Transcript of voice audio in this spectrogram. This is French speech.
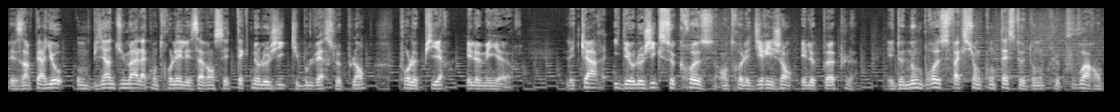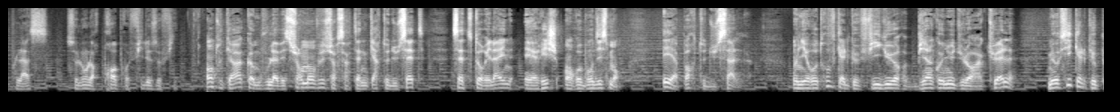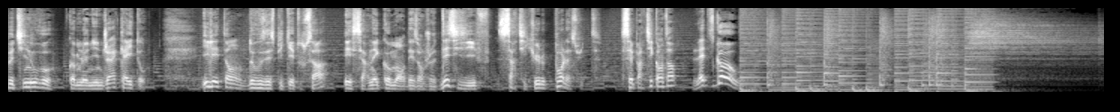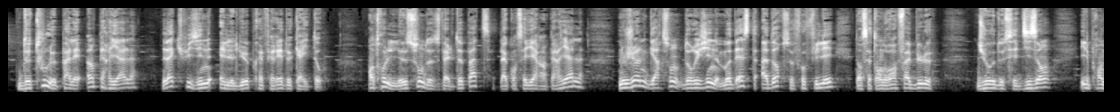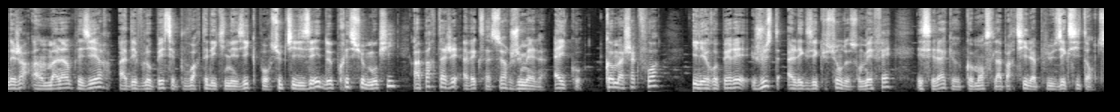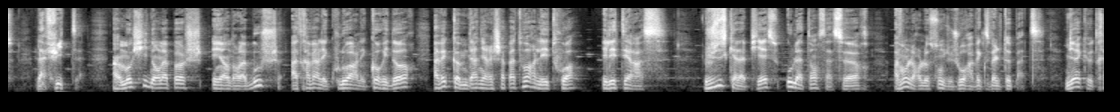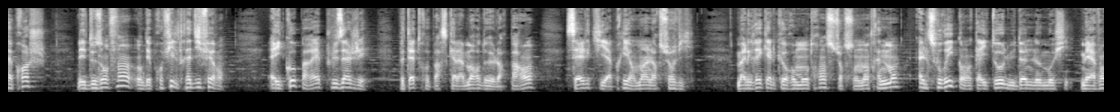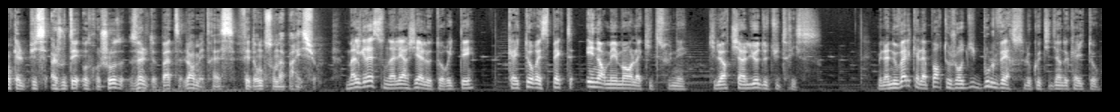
Les impériaux ont bien du mal à contrôler les avancées technologiques qui bouleversent le plan pour le pire et le meilleur. L'écart idéologique se creuse entre les dirigeants et le peuple et de nombreuses factions contestent donc le pouvoir en place selon leur propre philosophie. En tout cas, comme vous l'avez sûrement vu sur certaines cartes du set, cette storyline est riche en rebondissements et apporte du sale. On y retrouve quelques figures bien connues du lore actuel, mais aussi quelques petits nouveaux, comme le ninja Kaito. Il est temps de vous expliquer tout ça et cerner comment des enjeux décisifs s'articulent pour la suite. C'est parti Quentin Let's go De tout le palais impérial, la cuisine est le lieu préféré de Kaito. Entre les leçons de Sveltepat, la conseillère impériale, le jeune garçon d'origine modeste adore se faufiler dans cet endroit fabuleux. Du haut de ses 10 ans, il prend déjà un malin plaisir à développer ses pouvoirs télékinésiques pour subtiliser de précieux mochi à partager avec sa sœur jumelle, Eiko. Comme à chaque fois, il est repéré juste à l'exécution de son méfait et c'est là que commence la partie la plus excitante la fuite. Un mochi dans la poche et un dans la bouche, à travers les couloirs, les corridors, avec comme dernier échappatoire les toits et les terrasses, jusqu'à la pièce où l'attend sa sœur, avant leur leçon du jour avec Sveltepat. Bien que très proches, les deux enfants ont des profils très différents. Eiko paraît plus âgée, peut-être parce qu'à la mort de leurs parents, c'est elle qui a pris en main leur survie. Malgré quelques remontrances sur son entraînement, elle sourit quand Kaito lui donne le mochi. Mais avant qu'elle puisse ajouter autre chose, Sveltepat, leur maîtresse, fait donc son apparition. Malgré son allergie à l'autorité, Kaito respecte énormément la Kitsune, qui leur tient lieu de tutrice. Mais la nouvelle qu'elle apporte aujourd'hui bouleverse le quotidien de Kaito.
